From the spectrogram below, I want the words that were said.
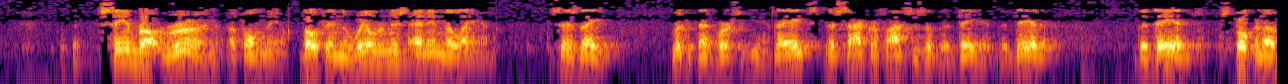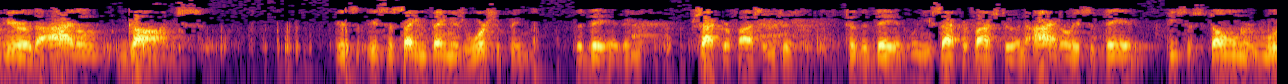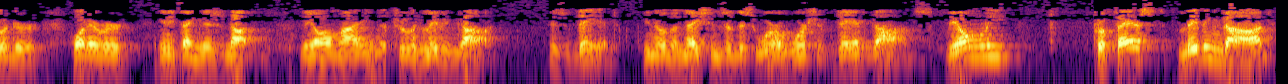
Sin brought ruin upon them, both in the wilderness and in the land. Says they, look at that verse again. They ate the sacrifices of the dead. The dead, the dead spoken of here are the idol gods. It's, it's the same thing as worshiping the dead and sacrificing to, to the dead. When you sacrifice to an idol, it's a dead piece of stone or wood or whatever, anything that is not the Almighty and the true and living God is dead. You know, the nations of this world worship dead gods. The only professed living God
